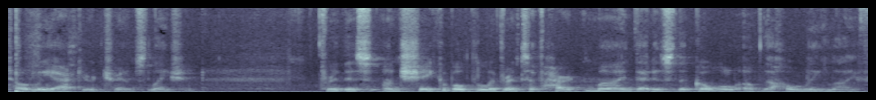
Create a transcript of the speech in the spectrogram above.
totally accurate translation. For this unshakable deliverance of heart and mind that is the goal of the holy life.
